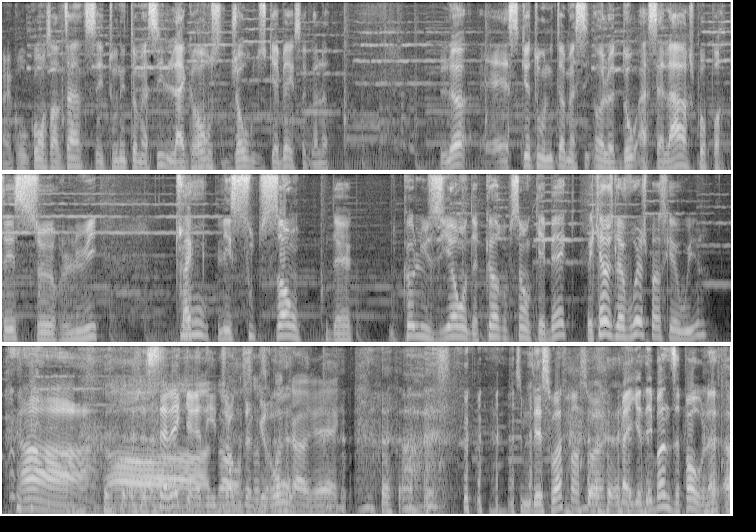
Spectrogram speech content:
Un gros coup, on s'entend, c'est Tony Tomassi, la grosse Joe du Québec, ce gars-là. Là, est-ce que Tony Tomassi a le dos assez large pour porter sur lui tous les soupçons de collusion, de corruption au Québec? Mais quand je le vois, je pense que oui. Ah! je savais qu'il y aurait des non, jokes de ça, c'est gros. pas correct. tu me déçois, François? Ben, il y a des bonnes épaules. Hein. Faut,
